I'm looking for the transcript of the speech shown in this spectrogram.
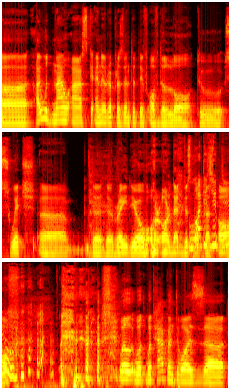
Uh, I would now ask any representative of the law to switch uh, the the radio or or that this What did you do? off. well, what what happened was uh,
